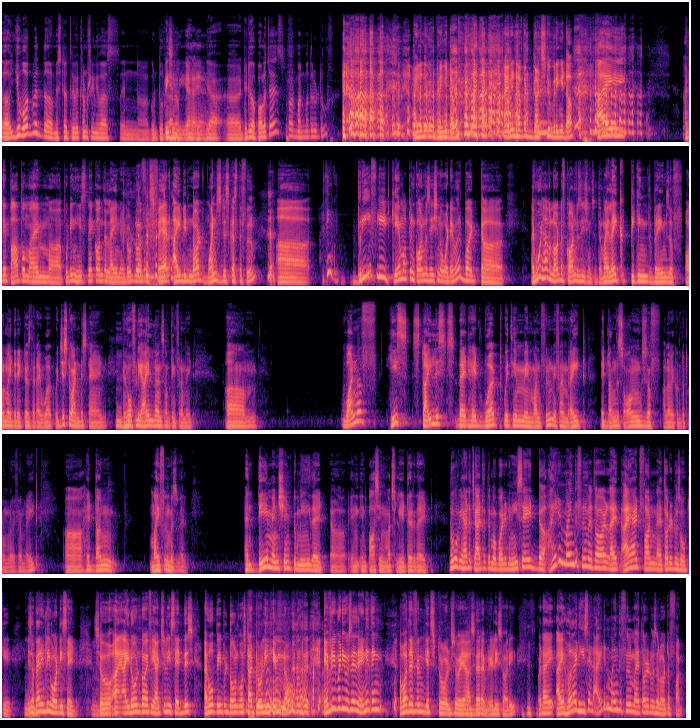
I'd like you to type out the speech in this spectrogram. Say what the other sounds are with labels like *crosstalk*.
Uh, you worked with uh, Mr. Trivikram Srinivas in uh, Guntur. Recently, Karam. yeah, yeah. Yeah. Uh, did you apologize for Manmadhudu 2? *laughs* I didn't even bring it up. *laughs* I didn't have the guts to bring it up. I. Ante Papam, I'm uh, putting his neck on the line. I don't know if it's fair. I did not once discuss the film. Uh, I think briefly it came up in conversation or whatever, but uh, I would have a lot of conversations with him. I like picking the brains of all my directors that I work with just to understand, and hopefully I'll learn something from it. Um, one of his stylists that had worked with him in one film, if I'm right, they'd done the songs of Ala Vaikunthapurramuloo, if I'm right, uh, had done my film as well. And they mentioned to me that uh, in, in passing much later that no, we had a chat with him about it, and he said, uh, I didn't mind the film at all. I, I had fun. I thought it was okay. Is apparently what he said. So I, I don't know if he actually said this. I hope people don't go start trolling him now. *laughs* Everybody who says anything about that film gets trolled. So yeah, sir, I'm really sorry. *laughs* But I, I heard he said, I didn't mind the film. I thought it was a lot of fun,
